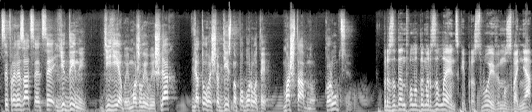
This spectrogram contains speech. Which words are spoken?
Цифровізація це єдиний дієвий можливий шлях для того, щоб дійсно побороти масштабну корупцію. Президент Володимир Зеленський присвоїв йому звання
